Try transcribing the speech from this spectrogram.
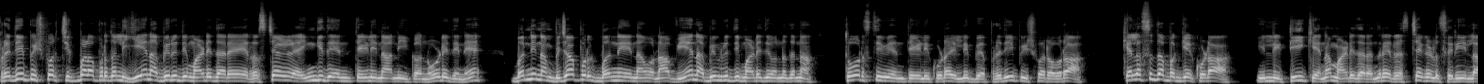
ಪ್ರದೀಪ್ ಈಶ್ವರ್ ಚಿಕ್ಕಬಳ್ಳಾಪುರದಲ್ಲಿ ಏನು ಅಭಿವೃದ್ಧಿ ಮಾಡಿದ್ದಾರೆ, ರಸ್ತೆ ಹೆಂಗಿದೆ ಅಂತೇಳಿ ನಾನು ಈಗ ನೋಡಿದ್ದೀನಿ. ಬನ್ನಿ ನಮ್ಮ ಬಿಜಾಪುರಕ್ಕೆ ಬನ್ನಿ, ನಾವು ನಾವು ಏನು ಅಭಿವೃದ್ಧಿ ಮಾಡಿದ್ದೀವಿ ಅನ್ನೋದನ್ನು ತೋರಿಸ್ತೀವಿ ಅಂತೇಳಿ ಕೂಡ ಇಲ್ಲಿ ಪ್ರದೀಪ್ ಈಶ್ವರ್ ಅವರ ಕೆಲಸದ ಬಗ್ಗೆ ಕೂಡ ಇಲ್ಲಿ ಟೀಕೆಯನ್ನು ಮಾಡಿದ್ದಾರೆ. ಅಂದರೆ ರಸ್ತೆಗಳು ಸರಿ ಇಲ್ಲ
